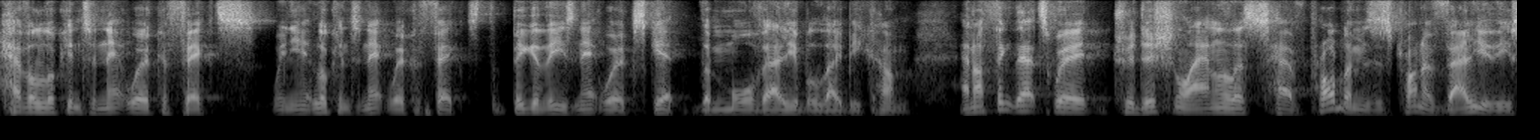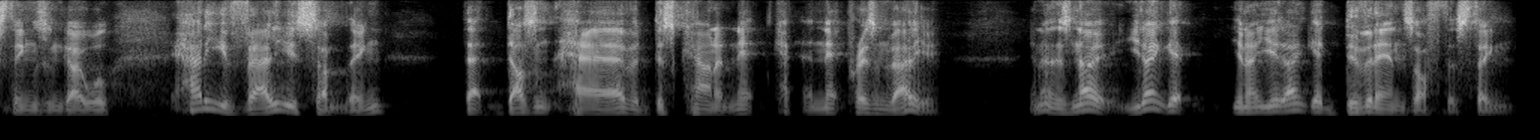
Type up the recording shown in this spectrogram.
have a look into network effects. When you look into network effects, the bigger these networks get, the more valuable they become. And I think that's where traditional analysts have problems is trying to value these things and go, well, how do you value something that doesn't have a discounted net net present value? You know, there's no, you don't get, you know, you don't get dividends off this thing.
